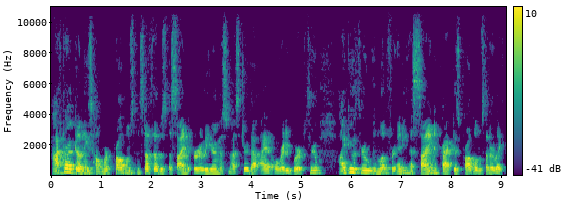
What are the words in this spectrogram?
After I've done these homework problems and stuff that was assigned earlier in the semester that I had already worked through, I go through and look for any assigned practice problems that are like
